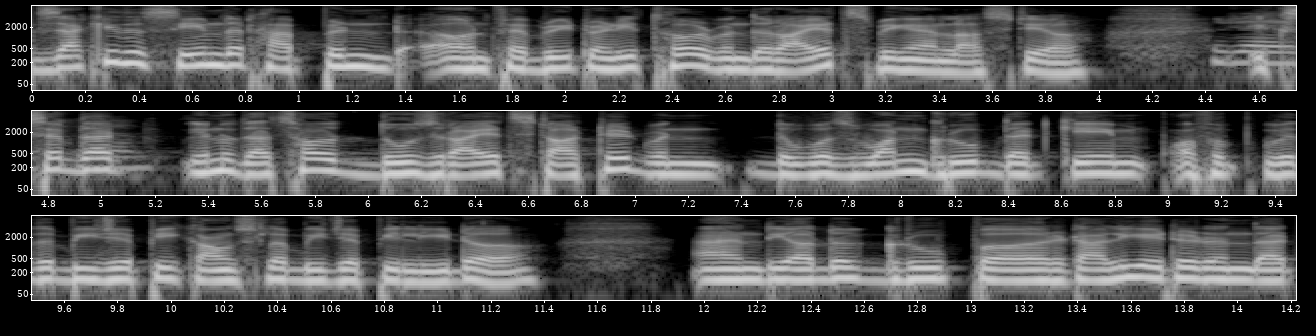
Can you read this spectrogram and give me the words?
Exactly the same that happened on February 23rd when the riots began last year. Right, Except that yeah. you know that's how those riots started when there was one group that came of a, with a BJP councillor, BJP leader, and the other group uh, retaliated, and that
